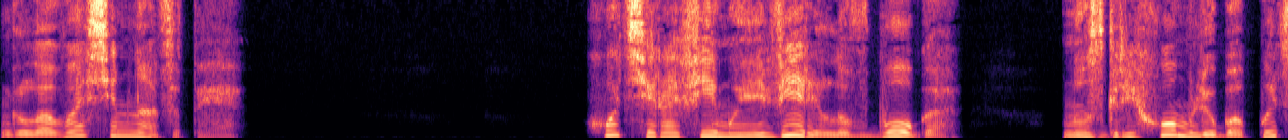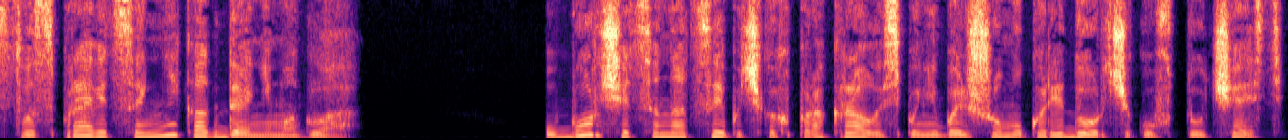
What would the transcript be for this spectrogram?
Глава 17. Хоть Серафима и верила в Бога, но с грехом любопытства справиться никогда не могла. Уборщица на цыпочках прокралась по небольшому коридорчику в ту часть,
